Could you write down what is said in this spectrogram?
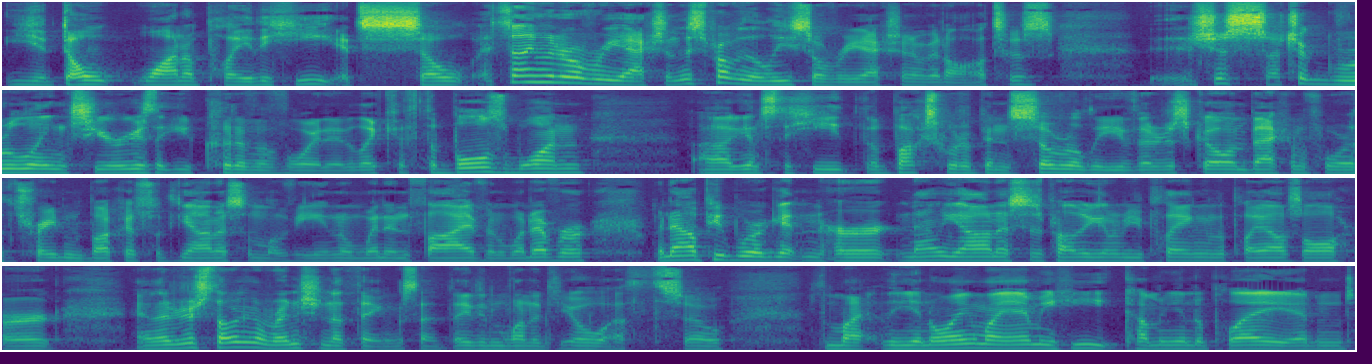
you don't want to play the Heat. It's so it's not even an overreaction. This is probably the least overreaction of it all. It's just it's just such a grueling series that you could have avoided. Like if the Bulls won uh, against the Heat, the Bucks would have been so relieved. They're just going back and forth, trading buckets with Giannis and LaVine, and winning five and whatever. But now people are getting hurt. Now Giannis is probably going to be playing in the playoffs all hurt, and they're just throwing a wrench into things that they didn't want to deal with. So the, the annoying Miami Heat coming into play and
